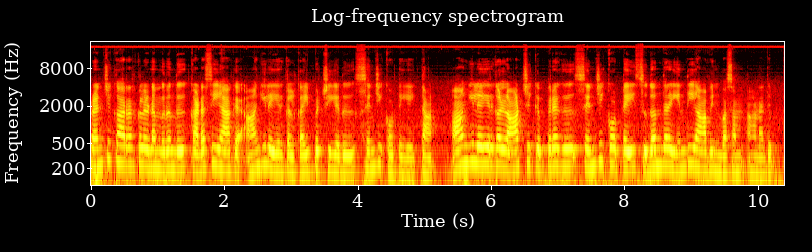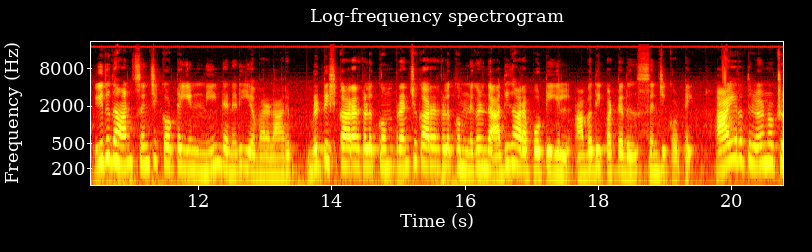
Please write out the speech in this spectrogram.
பிரெஞ்சுக்காரர்களிடமிருந்து கடைசியாக ஆங்கிலேயர்கள் கைப்பற்றியது செஞ்சிக்கோட்டையைத்தான். ஆங்கிலேயர்கள் ஆட்சிக்கு பிறகு செஞ்சிக்கோட்டை சுதந்திர இந்தியாவின் வசம் ஆனது. இதுதான் செஞ்சிக்கோட்டையின் நீண்ட நெடிய வரலாறு. பிரிட்டிஷ்காரர்களுக்கும் பிரெஞ்சுக்காரர்களுக்கும் நிகழ்ந்த அதிகார போட்டியில் அவதிப்பட்டது செஞ்சிக்கோட்டை. ஆயிரத்தி எழுநூற்று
